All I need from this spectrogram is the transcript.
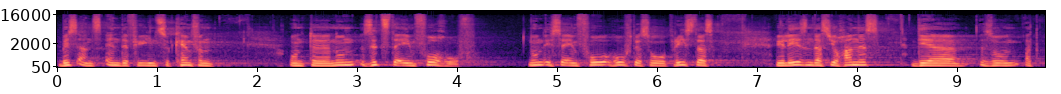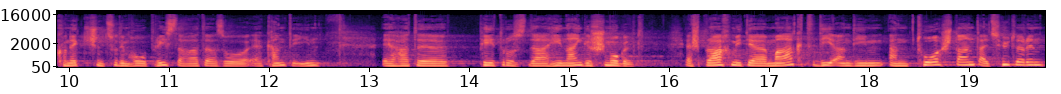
bis ans Ende für ihn zu kämpfen. Und äh, nun sitzt er im Vorhof. Nun ist er im Vorhof des Hohepriesters. Wir lesen, dass Johannes, der so eine Connection zu dem Hohepriester hatte, also er kannte ihn, er hatte Petrus da hineingeschmuggelt. Er sprach mit der Magd, die an dem am Tor stand als Hüterin,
